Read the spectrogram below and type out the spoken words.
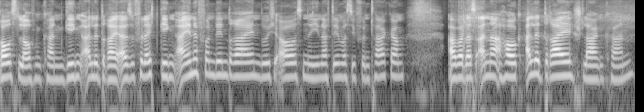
rauslaufen kann gegen alle drei. Also vielleicht gegen eine von den dreien durchaus, ne, je nachdem, was sie für einen Tag haben. Aber dass Anna Haug alle drei schlagen kann,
